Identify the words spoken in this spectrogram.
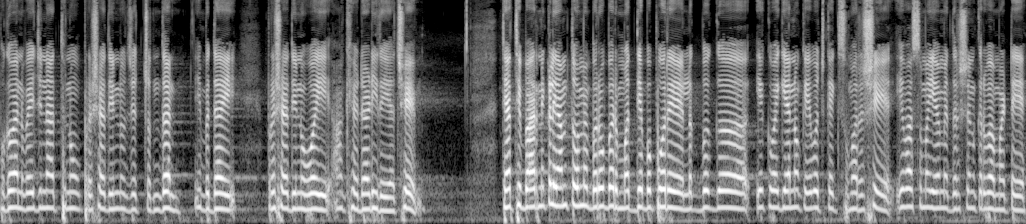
ભગવાન વૈજનાથનું પ્રસાદીનું જે ચંદન એ બધાય પ્રસાદીનું હોય આંખે અડાડી રહ્યા છે. ત્યાંથી બહાર નીકળી, આમ તો અમે બરોબર મધ્ય બપોરે લગભગ એક વાગ્યાનો કે એવો જ કંઈક સુમાર હશે, એવા સમયે અમે દર્શન કરવા માટે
